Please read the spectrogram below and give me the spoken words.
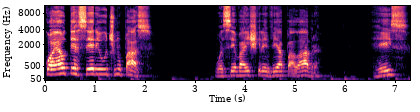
Qual é o terceiro e último passo? Você vai escrever a palavra resposta.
